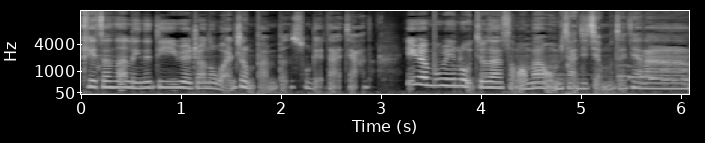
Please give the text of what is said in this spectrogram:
K 三三零的第一乐章的完整版本送给大家的。音乐不迷路就在扫盲班，我们下期节目再见啦。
